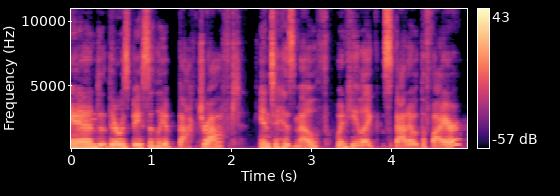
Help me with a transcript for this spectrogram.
and there was basically a backdraft into his mouth when he like spat out the fire,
